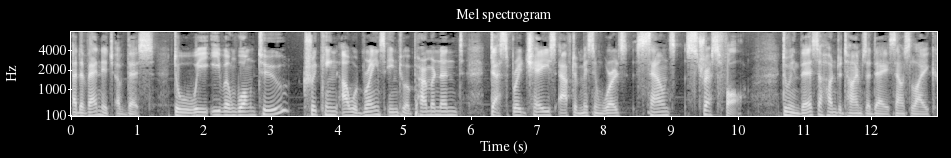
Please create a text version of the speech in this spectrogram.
advantage of this? Do we even want to? tricking our brains into a permanent, desperate chase after missing words sounds stressful. Doing this a hundred times a day sounds like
